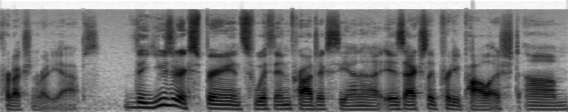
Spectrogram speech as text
production-ready apps. The user experience within Project Siena is actually pretty polished. Um,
